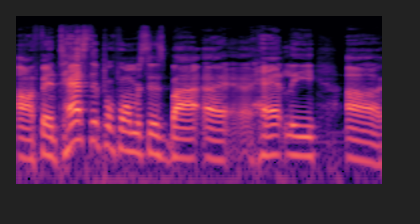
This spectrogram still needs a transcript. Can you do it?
uh, fantastic performances by uh, Hadley. Uh,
